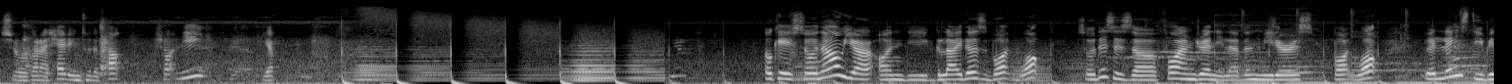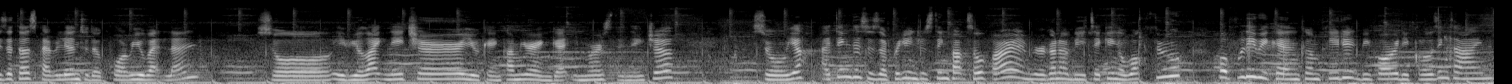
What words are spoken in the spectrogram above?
So we're gonna head into the park shortly. Yep Okay, so now we are on the Gliders Boardwalk. So this is a 411 meters boardwalk. It links the visitors pavilion to the quarry wetland. So if you like nature, you can come here and get immersed in nature. So yeah, I think this is a pretty interesting park so far and we're gonna be taking a walk through. Hopefully we can complete it before the closing time.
